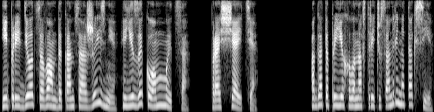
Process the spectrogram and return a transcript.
И придется вам до конца жизни языком мыться. Прощайте». Агата приехала на встречу с Анри на такси,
